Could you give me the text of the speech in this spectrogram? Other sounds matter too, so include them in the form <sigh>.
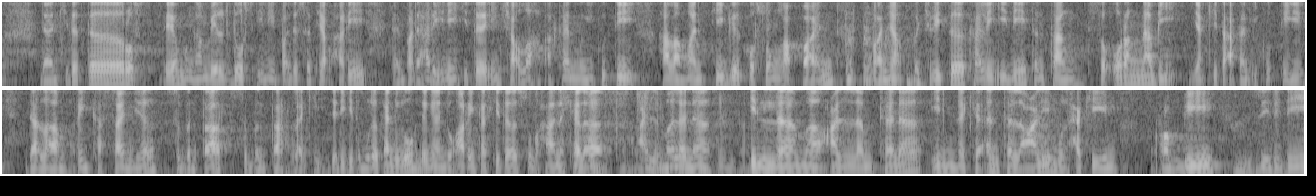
Dan kita terus ya mengambil dos ini pada setiap hari. Dan pada hari ini kita insya-Allah akan mengikuti halaman 308 banyak bercerita kali ini tentang seorang nabi yang kita akan ikuti dalam ringkasannya sebentar sebentar lagi. Jadi kita mulakan dulu dengan doa ringkas kita. Subhanakala. ilmalana illa ma 'allamtana innaka antal alimul hakim. Rabbi zidni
